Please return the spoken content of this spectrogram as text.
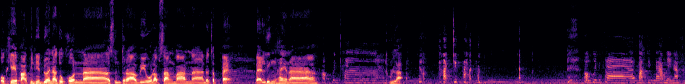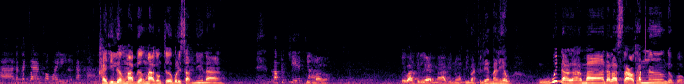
โอเค ฝากพี่นิดด้วยนะทุกคนนะ สุนทราวิวรับสร้างบ้านนะเดี๋ยวจะแปะ แปะลิงก์ให้นะ ขอบคุณค่ะทุละ ฝากติดตามหน่อยขอบคุณค่ะ ฝากติดตามหน่อยนะคะ แล้วก็จ้างเข้ามาเยอะๆนะคะ ใครที่เรื่องมากเรื่องมากต้องเจอบริษัทนี้นะรับทุกเคสค่ะ บิ๊กมาเหรอ ไปบ้านฟินแลนด์มาพี่น้องพี่บ้านฟินแลนด์มาแล้วอุ้ยดารามา ดาราสาวท่านหนึ่งเดี๋ยวบอก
